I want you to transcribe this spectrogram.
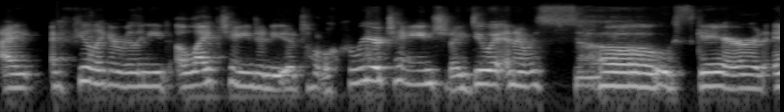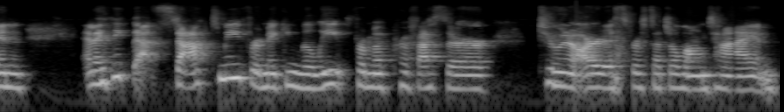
I, I feel like I really need a life change. I need a total career change. Should I do it? And I was so scared. And and I think that stopped me from making the leap from a professor to an artist for such a long time.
